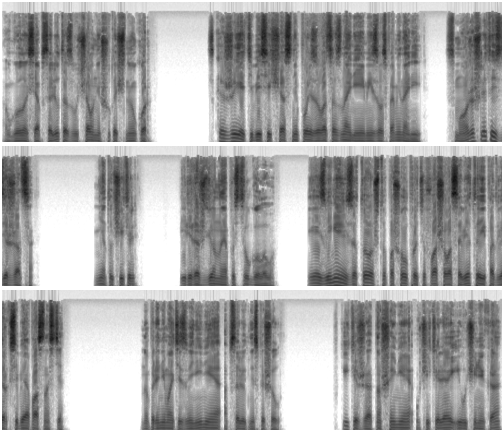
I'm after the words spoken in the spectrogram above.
В голосе Абсолюта звучал нешуточный укор. «Скажи я тебе сейчас не пользоваться знаниями из воспоминаний. Сможешь ли ты сдержаться?» «Нет, учитель». Перерожденный опустил голову. Я извиняюсь за то, что пошел против вашего совета и подверг себе опасности. Но принимать извинения абсолютно не спешил. В Ките же отношения учителя и ученика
